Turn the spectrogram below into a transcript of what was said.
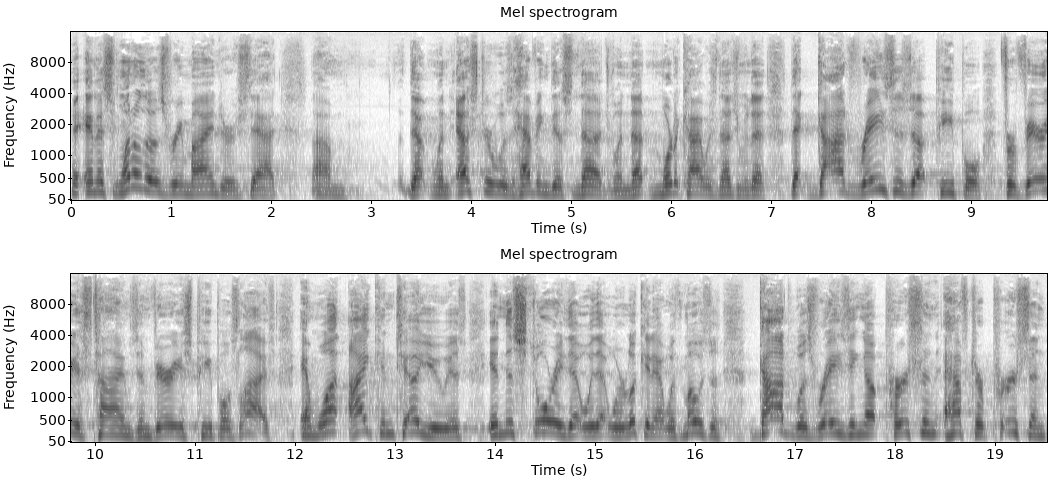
And it's one of those reminders that um, that when Esther was having this nudge, when Mordecai was nudging with that, that God raises up people for various times in various people's lives. And what I can tell you is in this story that, we, that we're looking at with Moses, God was raising up person after person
